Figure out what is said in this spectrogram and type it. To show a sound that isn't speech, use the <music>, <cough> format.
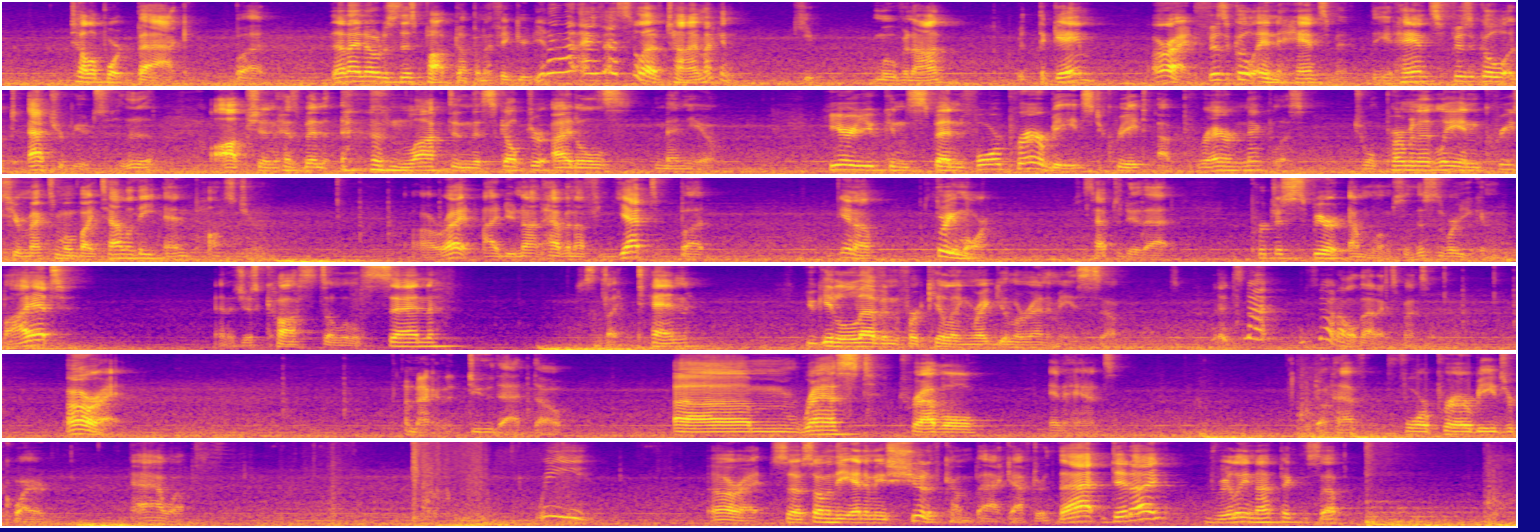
teleport back, but then I noticed this popped up and I figured, you know what, I, I still have time. I can keep moving on with the game. Alright, physical enhancement. The enhanced physical attributes ugh, option has been <laughs> unlocked in the sculptor idols menu. Here you can spend four prayer beads to create a prayer necklace, which will permanently increase your maximum vitality and posture. Alright, I do not have enough yet, but, you know, three more. Just have to do that. Purchase Spirit Emblem. So this is where you can buy it. And it just costs a little sen. Just like 10. You get 11 for killing regular enemies, so it's not it's not all that expensive. Alright. I'm not gonna do that though. Um rest, travel, enhance. Don't have four prayer beads required. Ah well. Whee! Alright, so some of the enemies should have come back after that. Did I really not pick this up?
